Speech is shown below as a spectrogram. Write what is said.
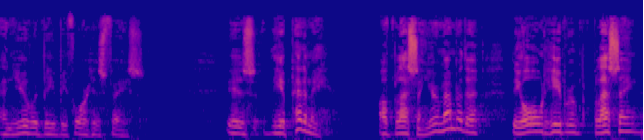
and you would be before his face is the epitome of blessing. You remember the, the old Hebrew blessing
